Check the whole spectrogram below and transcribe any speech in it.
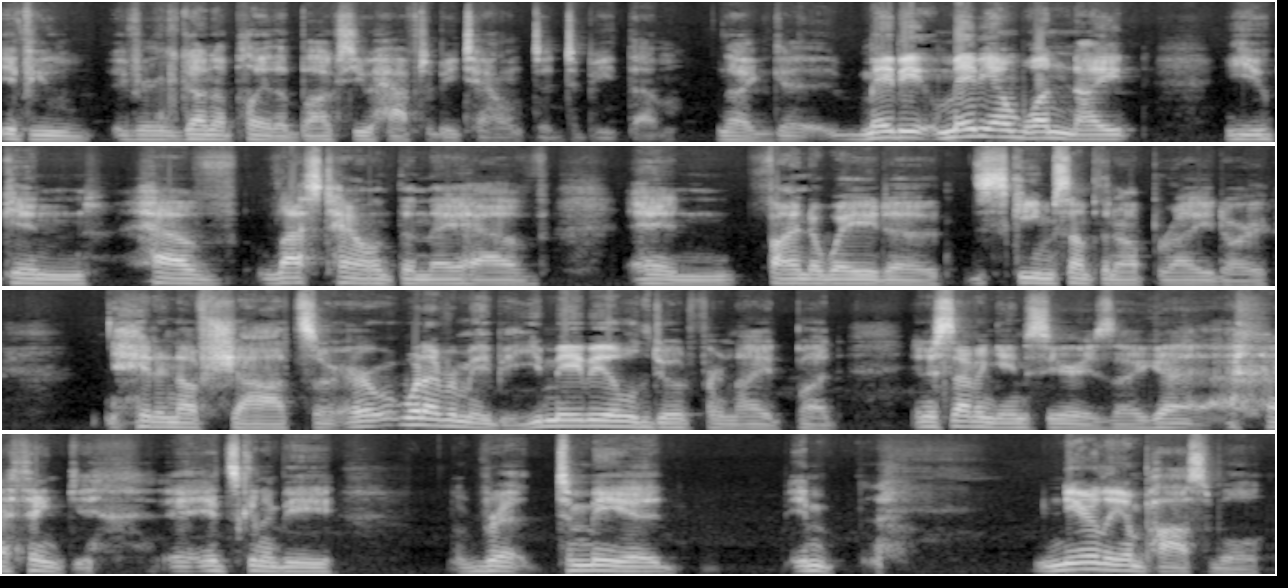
if you if you're gonna play the bucks you have to be talented to beat them. Like uh, maybe maybe on one night you can have less talent than they have and find a way to scheme something up right or hit enough shots or, or, whatever may be. You may be able to do it for a night, but in a seven game series, like I, I think it's going to be to me it, nearly impossible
